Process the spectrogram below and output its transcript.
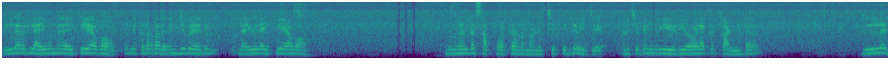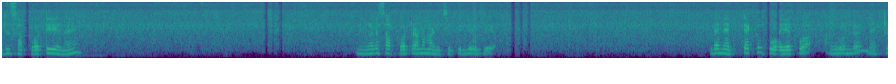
എല്ലാവരും ലൈവ് ഒന്ന് ലൈക്ക് ചെയ്യാവോ? ഇപ്പം നിൽക്കുന്ന പതിനഞ്ച് പേരും ലൈവ് ലൈക്ക് ചെയ്യാവോ? നിങ്ങളുടെ സപ്പോർട്ടാണ് മണിച്ചിപ്പിന്റെ വിജയം. മണിച്ചപ്പിന്റെ വീഡിയോകളൊക്കെ കണ്ട് എല്ലാവരും സപ്പോർട്ട് ചെയ്യണേ. നിങ്ങളുടെ സപ്പോർട്ടാണ് മണിച്ചിപ്പിന്റെ വിജയം. ഇവിടെ നെറ്റൊക്കെ പോയേക്കുക അതുകൊണ്ട് നെറ്റ്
